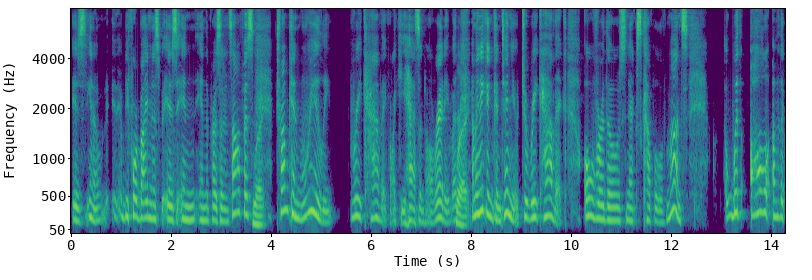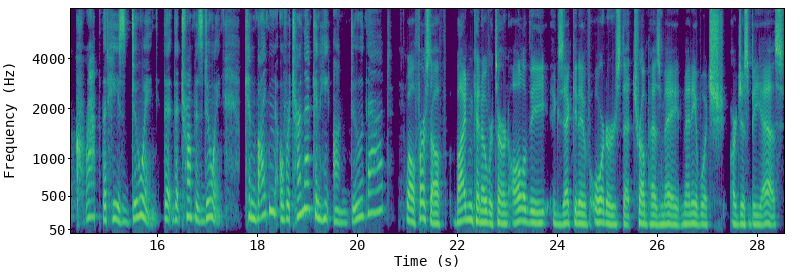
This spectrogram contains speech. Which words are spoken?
is, you know, before Biden is, is in, in the president's office. Right. Trump can really wreak havoc like he hasn't already. But right. I mean, he can continue to wreak havoc over those next couple of months with all of the crap that he's doing, that, that Trump is doing. Can Biden overturn that? Can he undo that? Well, first off, Biden can overturn all of the executive orders that Trump has made, many of which are just BS.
